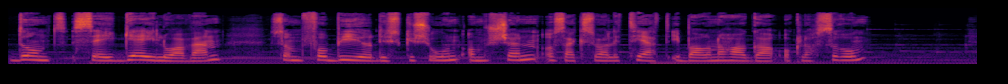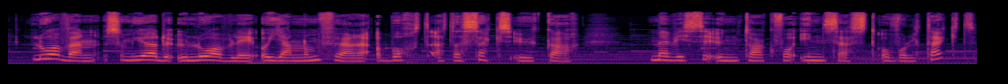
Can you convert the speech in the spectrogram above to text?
Don't Say Gay-loven, som forbyr diskusjon om kjønn og seksualitet i barnehager og klasserom. Loven som gjør det ulovlig å gjennomføre abort etter seks uker, med visse unntak for incest og voldtekt.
